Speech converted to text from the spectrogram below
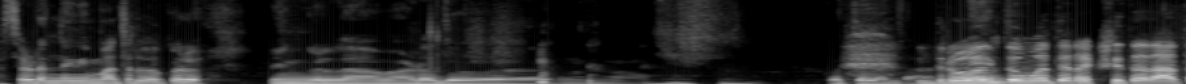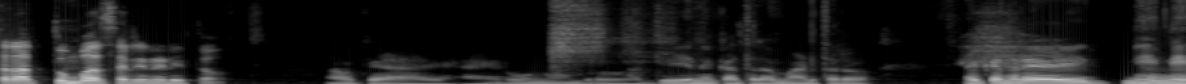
ಸಡನ್ ಆಗಿ ಮಾತಾಡ್ಬೇಕು ಹಿಂಗೆಲ್ಲ ಮಾಡೋದು. ಗೊತ್ತಿಲ್ಲ ಧ್ರುವಂತು ಮತ್ತೆ ರಕ್ಷಿತ ಆತರ ತುಂಬಾ ಸರಿ ನಡೀತು. Okay I don't know bro ಅದು ಏನಕ್ಕೆ ಆತರ ಮಾಡ್ತಾರೋ. ಯಾಕಂದ್ರೆ ನೀನು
